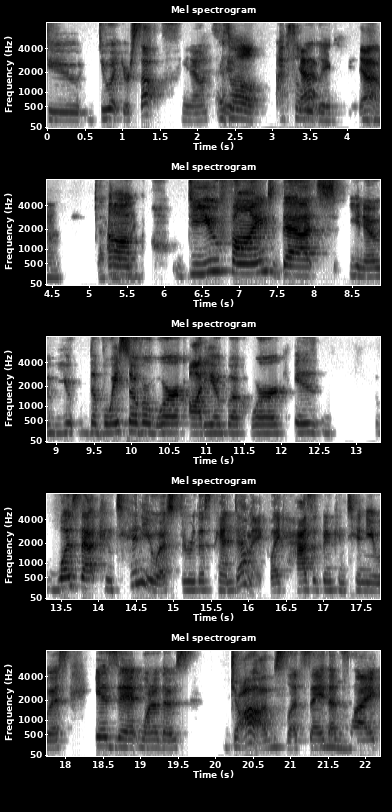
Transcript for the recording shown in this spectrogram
to do it yourself you know? To, as well. Absolutely. Yeah, yeah. Mm-hmm. Um, do you find that you know you the voiceover work audiobook work is was that continuous through this pandemic like has it been continuous is it one of those jobs let's say that's mm. like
